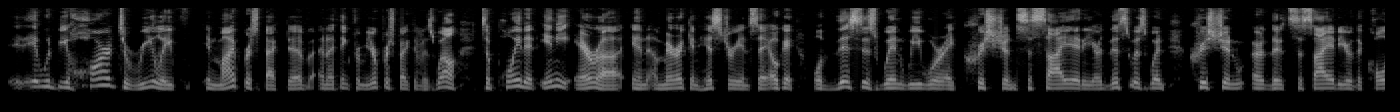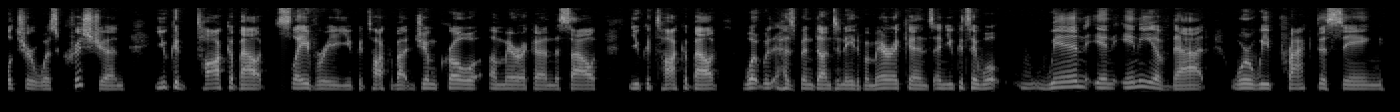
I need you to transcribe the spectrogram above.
it would be hard to really, in my perspective, and I think from your perspective as well, to point at any era in American history and say, okay, well, this is when we were a Christian society, or this was when Christian or the society or the culture was Christian. You could talk about slavery, you could talk about Jim Crow America in the South, you could talk about what has been done to Native Americans, and you could say, well, when in any of that were we practicing?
